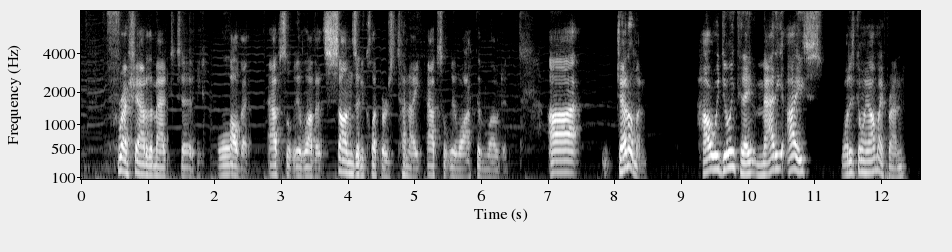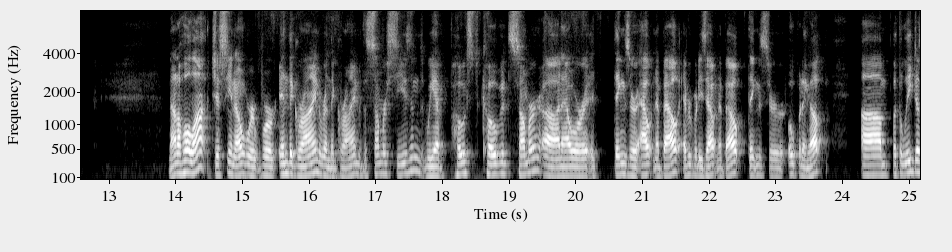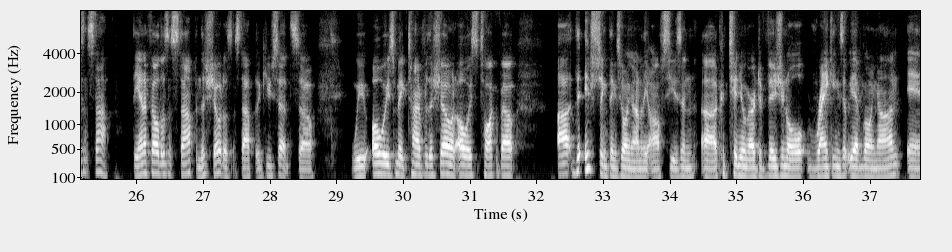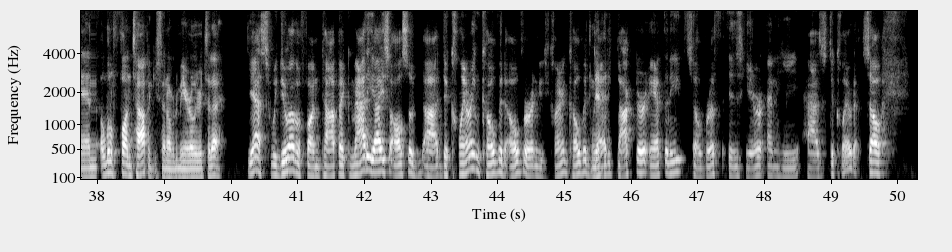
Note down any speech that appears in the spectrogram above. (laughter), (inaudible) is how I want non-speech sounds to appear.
fresh out of the Magic City. Love it. Absolutely love it. Suns and Clippers tonight. Absolutely locked and loaded. Uh, gentlemen, how are we doing today? Matty Ice, what is going on, my friend? Not a whole lot. Just you know, we're we're in the grind. We're in the grind of the summer season. We have post-COVID summer. Uh, now we're things are out and about. Everybody's out and about. Things are opening up, um, but the league doesn't stop. The NFL doesn't stop, and this show doesn't stop, like you said. So we always make time for the show and always talk about uh, the interesting things going on in the offseason, uh, continuing our divisional rankings that we have going on, and a little fun topic you sent over to me earlier today. Yes, we do have a fun topic. Matty Ice also uh, declaring COVID over and declaring COVID dead. Yeah. Dr. Anthony Silbreth is here and he has declared it. So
